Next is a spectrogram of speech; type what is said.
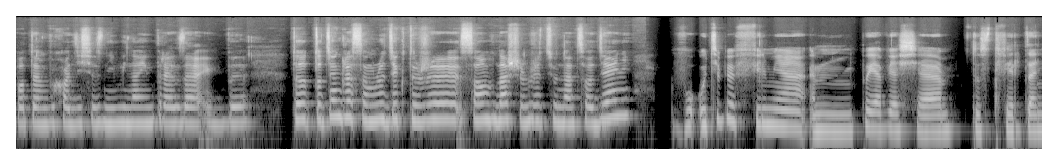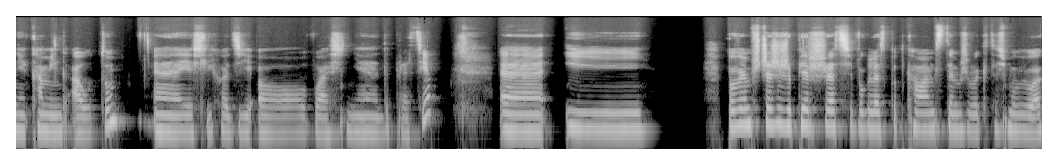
potem wychodzi się z nimi na imprezę, jakby to, to ciągle są ludzie, którzy są w naszym życiu na co dzień. W, u ciebie w filmie um, pojawia się to stwierdzenie coming outu, e, jeśli chodzi o właśnie depresję. E, I Powiem szczerze, że pierwszy raz się w ogóle spotkałam z tym, żeby ktoś mówił o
